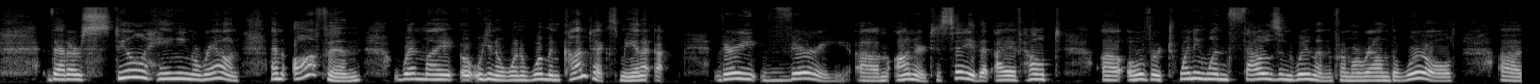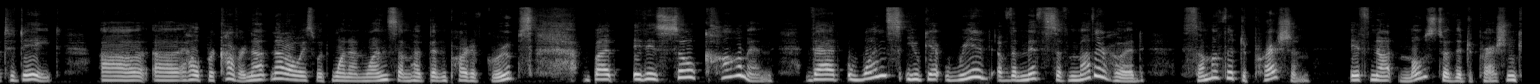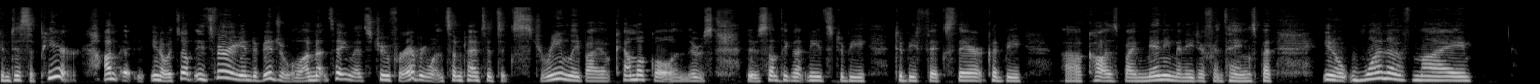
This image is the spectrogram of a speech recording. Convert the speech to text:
that are still hanging around. And often when my, uh, you know, when a woman contacts me and I, very, very um, honored to say that I have helped uh, over 21,000 women from around the world uh, to date uh, uh, help recover. Not not always with one on one. Some have been part of groups, but it is so common that once you get rid of the myths of motherhood, some of the depression, if not most of the depression, can disappear. Um, you know, it's it's very individual. I'm not saying that's true for everyone. Sometimes it's extremely biochemical, and there's there's something that needs to be to be fixed there. It could be uh, caused by many, many different things. But, you know, one of my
